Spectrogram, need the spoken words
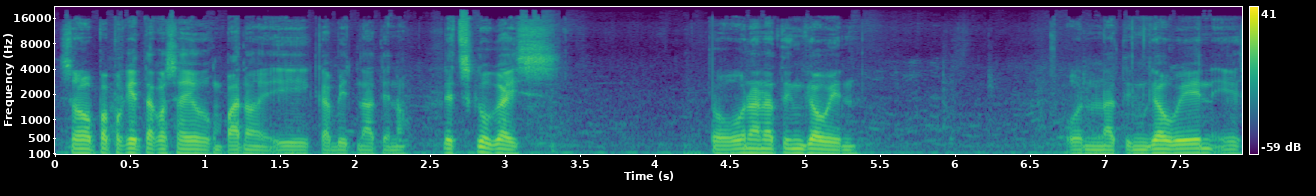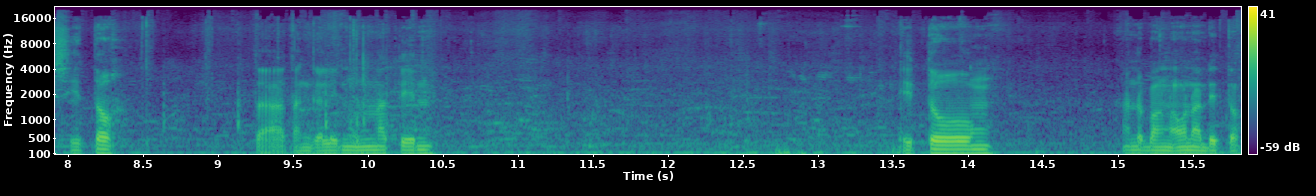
So papakita ko sa iyo kung paano ikabit natin no. Let's go guys. So una natin gawin, una natin gawin is ito. Tatanggalin muna natin itong ano bang nauna dito.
